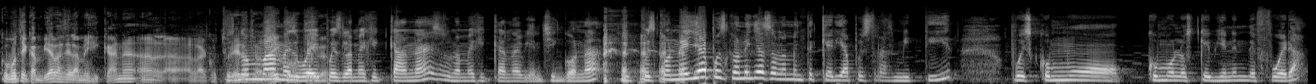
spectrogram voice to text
¿Cómo te cambiabas de la mexicana a la, a la Pues costurera? no mames, ¿Cómo te güey, pues la mexicana es una mexicana bien chingona. Y pues con ella, pues con ella solamente quería pues transmitir, pues como, como los que vienen de fuera,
